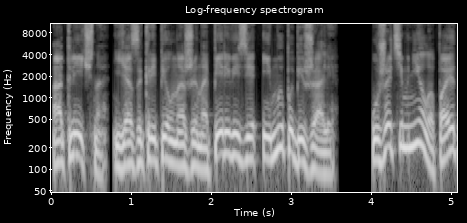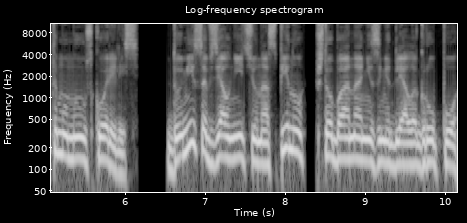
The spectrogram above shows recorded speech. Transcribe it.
«Отлично», я закрепил ножи на перевязи, и мы побежали. Уже темнело, поэтому мы ускорились. Думиса взял нитью на спину, чтобы она не замедляла группу,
